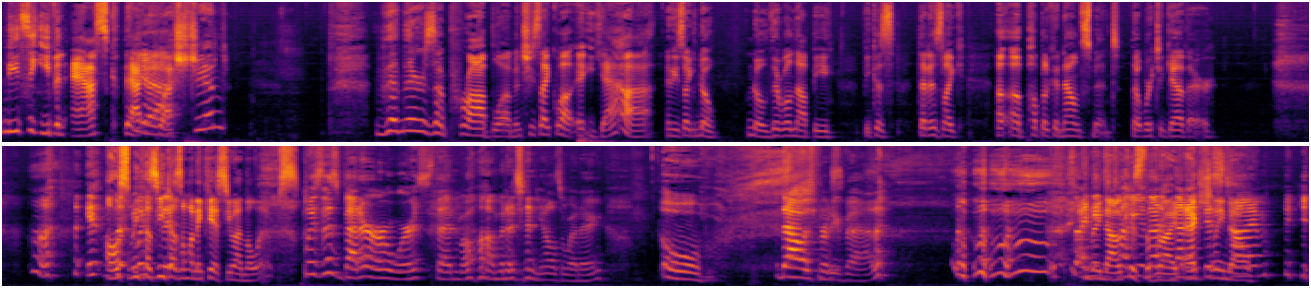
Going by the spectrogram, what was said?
needs to even ask that Yeah. question, then there's a problem. And she's like, well, yeah. And he's like, no, no, there will not be because that is like a, a public announcement that we're together. It- Also because he this- doesn't want to kiss you on the lips. Was this better or worse than Mohammed and Danielle's wedding? Oh. That was pretty bad. So I you may now kiss the that- bride. that Actually, no. time- Yeah.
